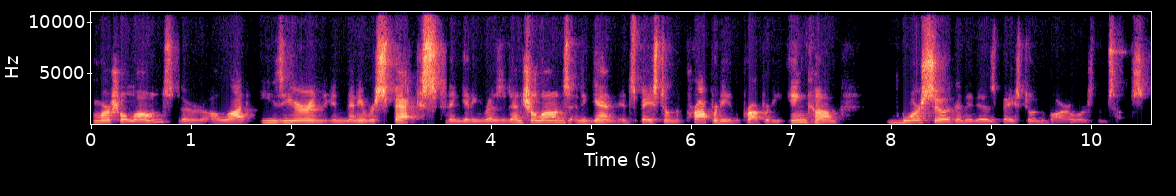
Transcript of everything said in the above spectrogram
commercial loans. They're a lot easier in, in many respects than getting residential loans. And again, it's based on the property and the property income more so than it is based on the borrowers themselves.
